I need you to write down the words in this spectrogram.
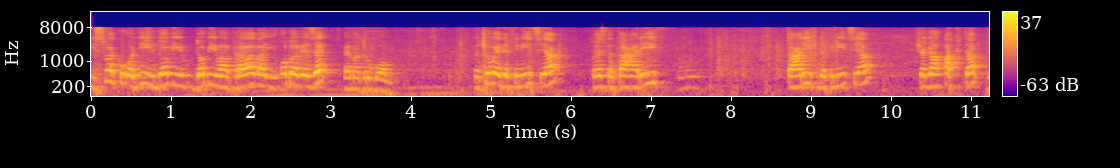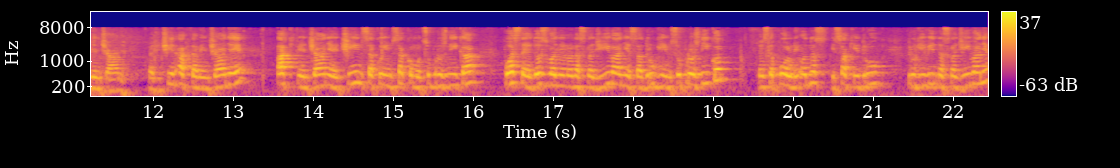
i svako od njih dobi, dobiva prava i obaveze prema drugom. Znači ovo je definicija, to jeste ta'arif ta'arif definicija čega akta vjenčanja. Znači čin akta vjenčanja je, akt vjenčanja je čin sa kojim svakom od supružnika postaje dozvoljeno naslađivanje sa drugim supružnikom, to jeste polni odnos i svaki drug, drugi vid naslađivanja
